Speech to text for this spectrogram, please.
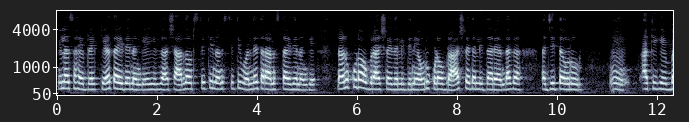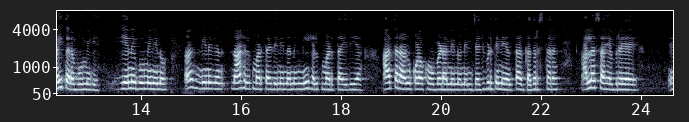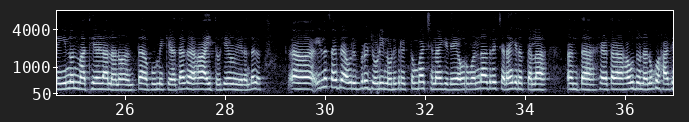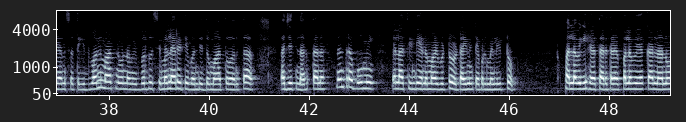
ಇಲ್ಲ ಸಾಹೇಬ್ರೆ, ಕೇಳ್ತಾ ಇದೆ ನನಗೆ ಈಗ ಶಾರದವ್ರ ಸ್ಥಿತಿ ನನ್ನ ಸ್ಥಿತಿ ಒಂದೇ ಥರ ಅನಿಸ್ತಾ ಇದೆ ನನಗೆ ನಾನು ಕೂಡ ಒಬ್ಬರ ಆಶ್ರಯದಲ್ಲಿದ್ದೀನಿ, ಅವರು ಕೂಡ ಒಬ್ಬರ ಆಶ್ರಯದಲ್ಲಿದ್ದಾರೆ. ಅಂದಾಗ, ಅಜಿತ್ ಅವರು ಆಕೆಗೆ ಬೈತಾರೆ ಭೂಮಿಗೆ. ಏನೇ ಭೂಮಿ ನೀನು ನಿನಗೆ ನಾ ಹೆಲ್ಪ್ ಮಾಡ್ತಾ ಇದ್ದೀನಿ, ನನಗೆ ನೀ ಹೆಲ್ಪ್ ಮಾಡ್ತಾ ಇದೀಯ? ಆ ಥರ ಅನ್ಕೊಳಕ್ಕೆ ಹೋಗಬೇಡ ನೀನು ನಿನ್ನ ಜಜ್ ಬಿಡ್ತೀನಿ ಅಂತ ಗದರಿಸ್ತಾರೆ. ಅಲ್ಲ ಸಾಹೇಬ್ರೆ ಇನ್ನೊಂದು ಮಾತು ಹೇಳ ನಾನು ಅಂತ ಭೂಮಿ ಕೇಳಿದಾಗ ಆಯಿತು, ಹೇಳು, ಏನಂದಾಗ ಇಲ್ಲ ಸಾಹೇಬ್ರೆ ಅವರಿಬ್ಬರು ಜೋಡಿ ನೋಡಿದರೆ ತುಂಬ ಚೆನ್ನಾಗಿದೆ, ಅವರು ಒಂದಾದರೆ ಚೆನ್ನಾಗಿರುತ್ತಲ್ಲ ಅಂತ ಹೇಳ್ತಾಳೆ. ಹೌದು, ನನಗೂ ಹಾಗೆ ಅನಿಸುತ್ತೆ. ಇದು ಒಂದು ಮಾತು ನೋಡಿ ನಮ್ಮಿಬ್ಬರದು ಸಿಮಿಲ್ಯಾರಿಟಿ ಬಂದಿದ್ದು ಮಾತು, ಅಂತ ಅಜಿತ್ ನಗ್ತಾನೆ. ನಂತರ ಭೂಮಿ ಎಲ್ಲ ತಿಂಡಿಯನ್ನು ಮಾಡಿಬಿಟ್ಟು ಡೈನಿಂಗ್ ಟೇಬಲ್ ಮೇಲೆ ಇಟ್ಟು ಪಲ್ಲವಿಗೆ ಹೇಳ್ತಾ ಇರ್ತಾಳೆ, ಪಲ್ಲವಿ ಅಕ್ಕ, ನಾನು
